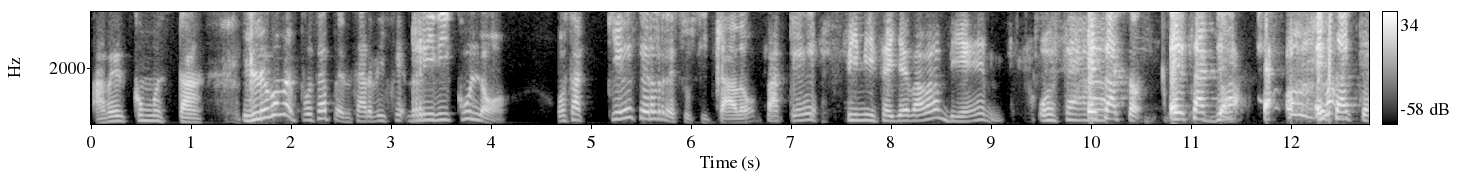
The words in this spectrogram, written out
a ver cómo está. Y luego me puse a pensar, dije, ridículo. O sea, ¿quieres ser resucitado? ¿Para qué? Si ni se llevaban bien. O sea. Exacto, exacto. Exacto.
